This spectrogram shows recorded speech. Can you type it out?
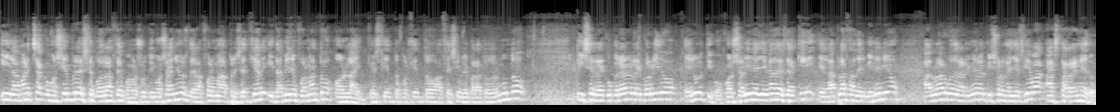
Y la marcha, como siempre, se podrá hacer, como en los últimos años, de la forma presencial y también en formato online, que es 100% accesible para todo el mundo y se recuperará el recorrido, el último, con salida y llegada desde aquí, en la Plaza del Milenio, a lo largo de la Ribera del Pisor Gallesgueva hasta Renedo,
